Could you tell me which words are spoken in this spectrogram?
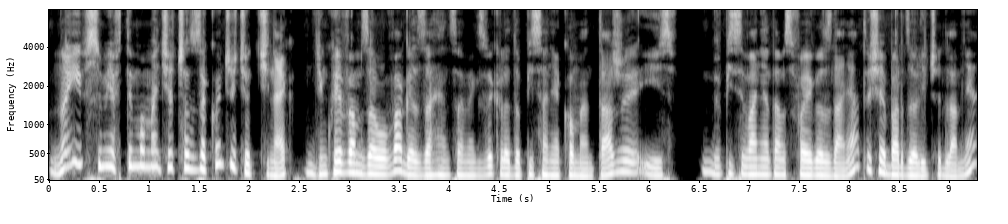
No i w sumie w tym momencie czas zakończyć odcinek. Dziękuję Wam za uwagę. Zachęcam jak zwykle do pisania komentarzy i wypisywania tam swojego zdania. To się bardzo liczy dla mnie.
